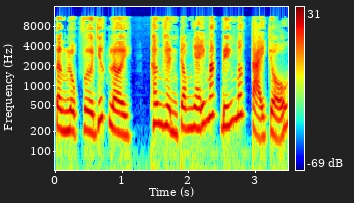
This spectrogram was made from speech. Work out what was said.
Tần lục vừa dứt lời, thân hình trong nháy mắt biến mất tại chỗ.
